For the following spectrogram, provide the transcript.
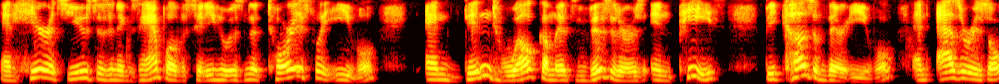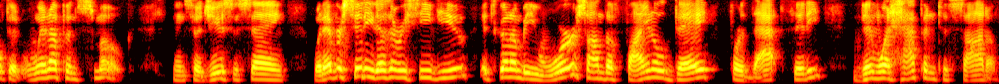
and here it's used as an example of a city who was notoriously evil and didn't welcome its visitors in peace because of their evil, and as a result, it went up in smoke. And so Jesus is saying, whatever city doesn't receive you, it's going to be worse on the final day for that city than what happened to Sodom.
